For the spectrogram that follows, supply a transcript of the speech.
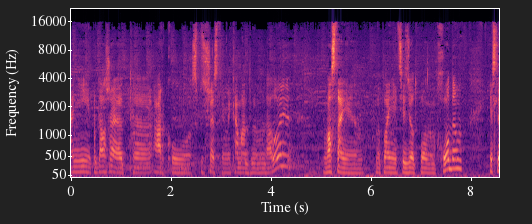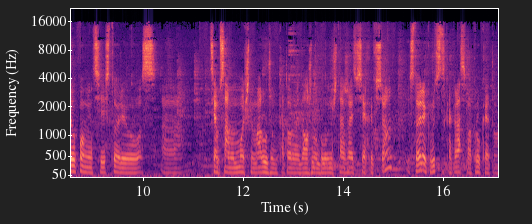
они продолжают э, арку с путешествиями команды на Мандалоре. Восстание на планете идет полным ходом. Если вы помните историю с э, тем самым мощным оружием, которое должно было уничтожать всех и все, история крутится как раз вокруг этого.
